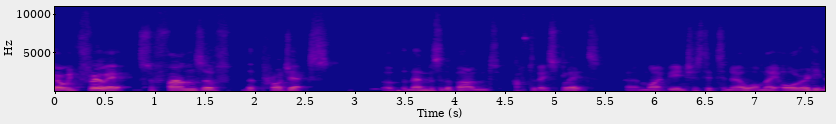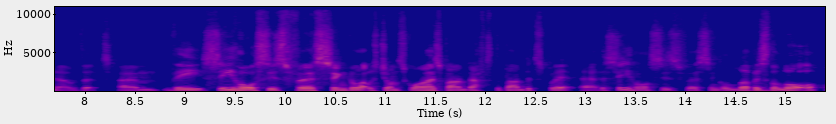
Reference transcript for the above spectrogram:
going through it. So, fans of the projects of the members of the band after they split uh, might be interested to know, or may already know, that um, the Seahorses' first single, that was John Squire's band after the band had split, uh, the Seahorses' first single, Love is the Law,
